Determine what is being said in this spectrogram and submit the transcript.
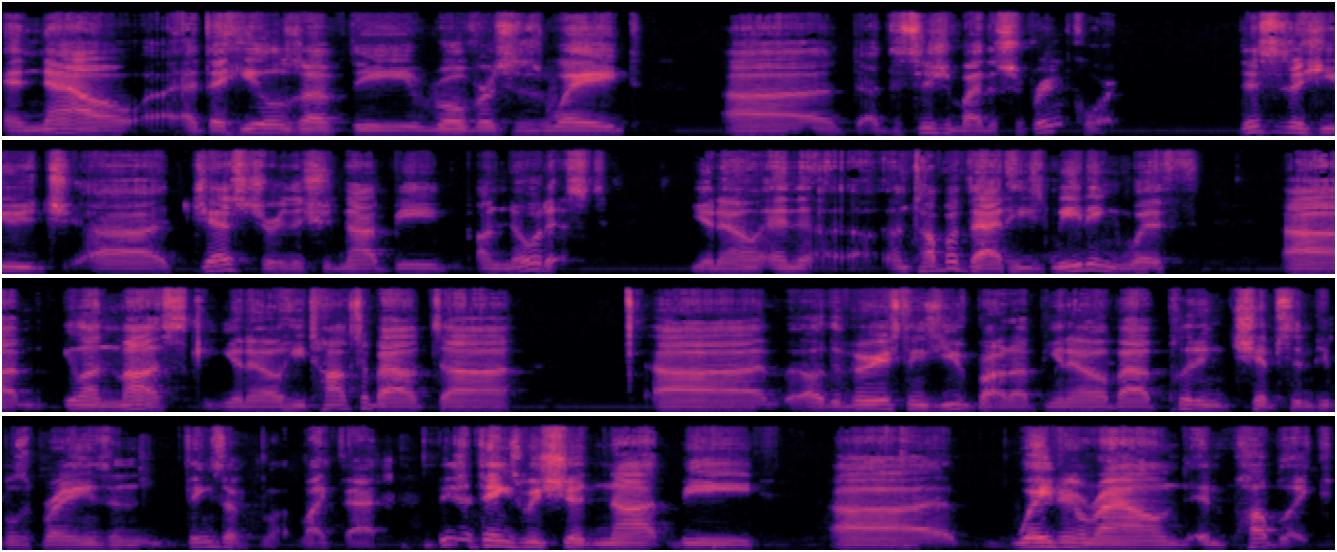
and now at the heels of the Roe versus Wade uh, decision by the Supreme Court, this is a huge gesture that should not be unnoticed. You know, and on top of that, he's meeting with Elon Musk. You know, he talks about uh, the various things you've brought up, you know, about putting chips in people's brains and things like that. These are things we should not be uh, waving around in public.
